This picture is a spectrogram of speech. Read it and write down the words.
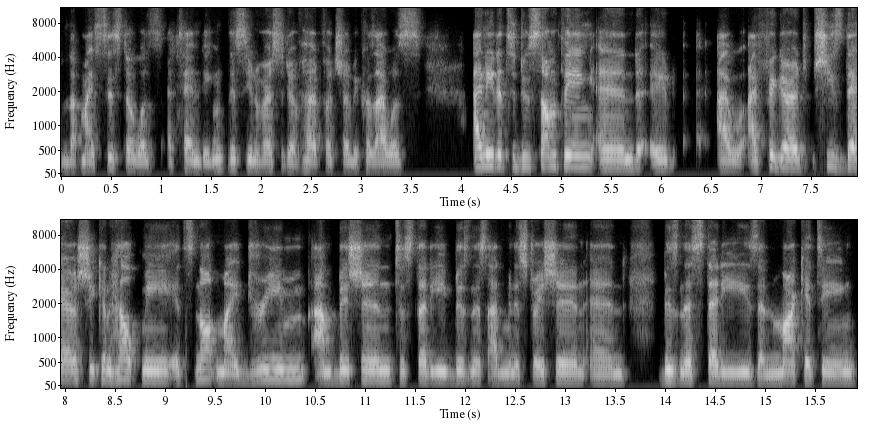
that my sister was attending, this University of Hertfordshire, because I was I needed to do something, and it, I, I figured she's there, she can help me. It's not my dream ambition to study business administration and business studies and marketing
